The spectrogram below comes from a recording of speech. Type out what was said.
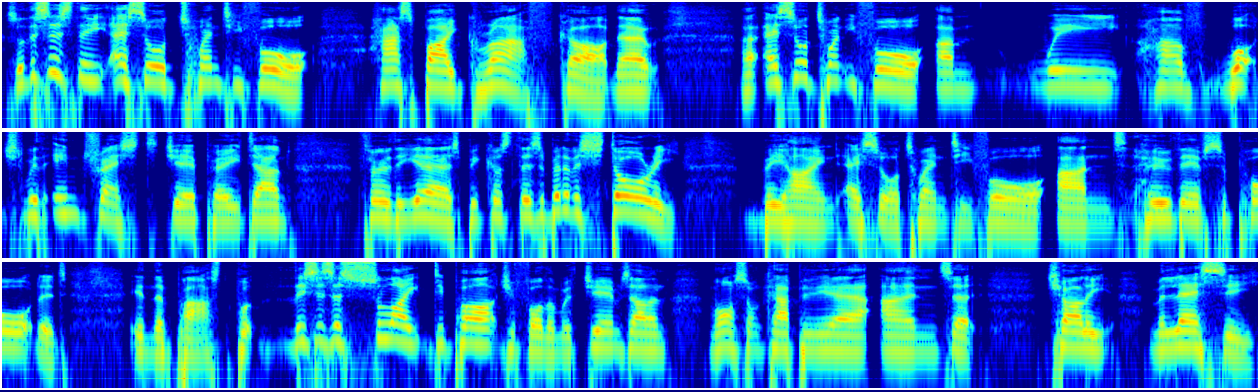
so this is the SO24 Haas by Graff car. Now, uh, SO24, um, we have watched with interest, JP, down through the years because there's a bit of a story behind SO24 and who they've supported in the past. But this is a slight departure for them with James Allen, Vincent Capillaire, and uh, Charlie Milesi,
